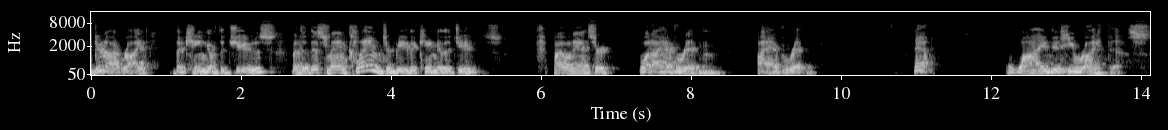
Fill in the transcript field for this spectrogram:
Do not write the king of the Jews, but that this man claimed to be the king of the Jews. Pilate answered, What I have written, I have written. Now, why did he write this?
